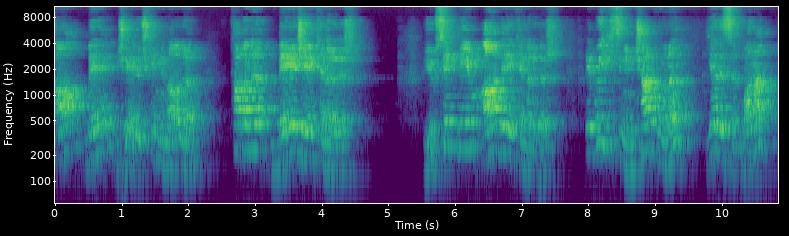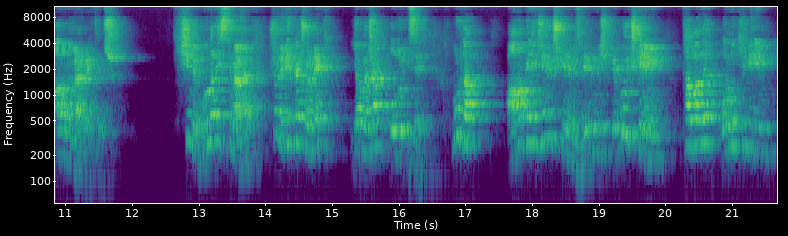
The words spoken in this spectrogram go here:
A, B, C üçgeninin alanı tabanı BC kenarıdır. Yüksekliğim AD kenarıdır. Ve bu ikisinin çarpımının yarısı bana alanı vermektedir. Şimdi bunları istinaden şöyle birkaç örnek yapacak olur ise. Burada ABC üçgenimiz verilmiş ve bu üçgenin tabanı 12 birim,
